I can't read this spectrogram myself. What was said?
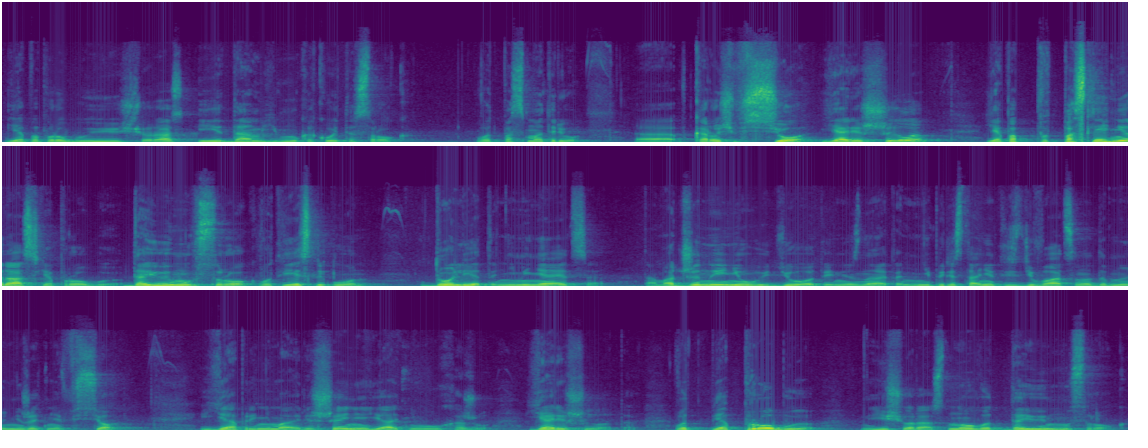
я попробую еще раз и дам ему какой-то срок. Вот посмотрю. Э, короче, все, я решила, я по, последний раз я пробую, даю ему срок. Вот если он до лета не меняется, там, от жены не уйдет, я не знаю, там, не перестанет издеваться надо мной, не жать мне, все. Я принимаю решение, я от него ухожу. Я решила так. Вот я пробую еще раз, но вот даю ему срок.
